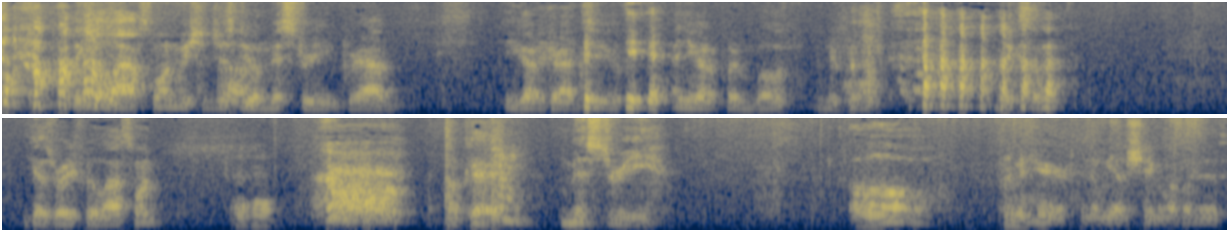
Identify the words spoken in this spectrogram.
I think the last one we should just do a mystery grab. You gotta grab two, Yeah. and you gotta put them both in your mouth. Mix them. You guys ready for the last one? Uh-huh. Okay. Mystery. Oh, put them in here, and then we gotta shake them up like this.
